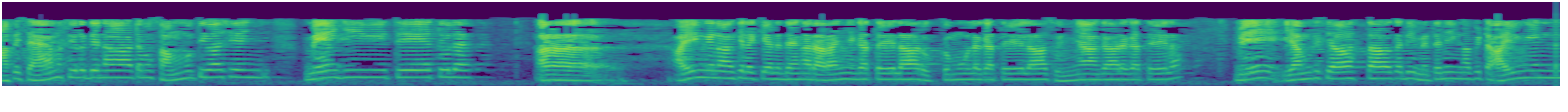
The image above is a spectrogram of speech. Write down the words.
අපි සෑම සියලු දෙනාටම සම්මුති වශයෙන් මේ ජීවිතයේ තුල අයින් වෙනවා කියලා කියන්නේ දැන් අර අරඤ්‍යගත වෙලා, රුක්ක මූලගත වෙලා, ශුන්‍යාගාරගත වෙලා මේ යම්කිසි අවස්ථාවකදී මෙතනින් අපිට අයින් වෙන්න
